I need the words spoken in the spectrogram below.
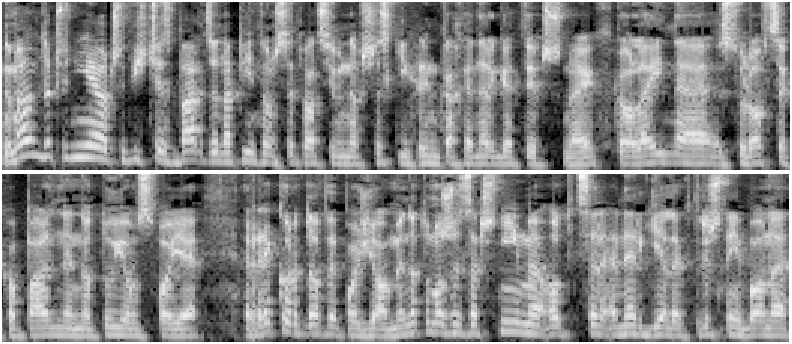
No mamy do czynienia oczywiście z bardzo napiętą sytuacją na wszystkich rynkach energetycznych. Kolejne surowce kopalne notują swoje rekordowe poziomy. No to może zacznijmy od cen energii elektrycznej, bo one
